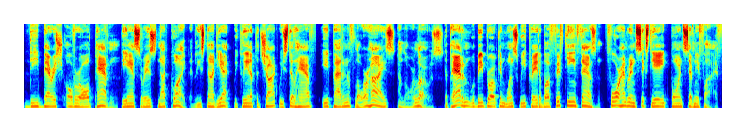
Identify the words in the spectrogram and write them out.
the bearish overall pattern? The answer is not quite, at least not yet. We clean up the chart, we still have a pattern of lower highs and lower lows. The pattern will be broken once we trade above 15,468.75.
